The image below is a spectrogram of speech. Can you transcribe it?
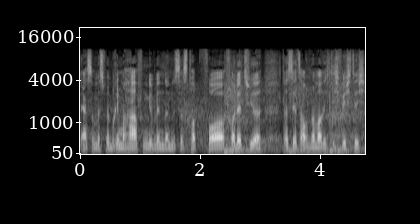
erstmal müssen wir Bremerhaven gewinnen, dann ist das Top vor, vor der Tür. Das ist jetzt auch nochmal richtig wichtig.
